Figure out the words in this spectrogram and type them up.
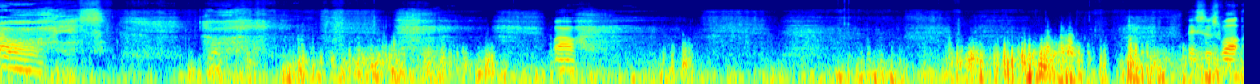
Oh. Yes. Wow. This is what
